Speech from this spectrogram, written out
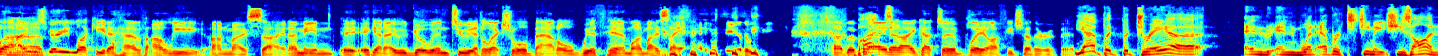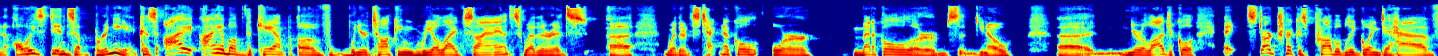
Well, I Uh, was very lucky to have Ali on my side. I mean, again, I would go into intellectual battle with him on my side any day of the week. Uh, but, But- Brian and I got to play off each other a bit. Yeah, but but Drea and and whatever teammate she's on always ends up bringing it because I I am of the camp of when you're talking real life science, whether it's uh, whether it's technical or medical or you know uh, neurological, eh, Star Trek is probably going to have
